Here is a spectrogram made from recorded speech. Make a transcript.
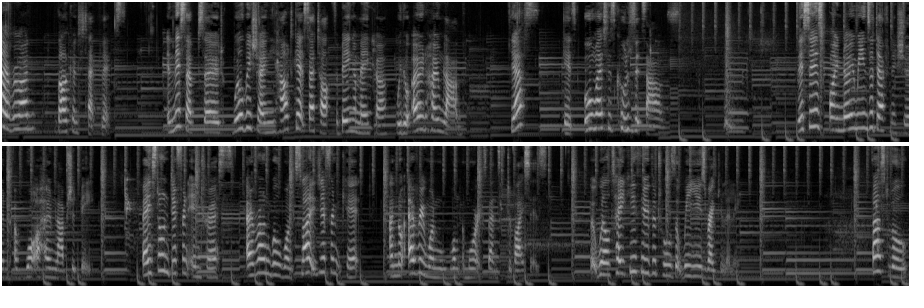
Hi everyone, welcome to T3ch Flicks. In this episode, we'll be showing you how to get set up for being a maker with your own home lab. Yes, it's almost as cool as it sounds. This is by no means a definition of what a home lab should be. Based on different interests, everyone will want slightly different kit and not everyone will want the more expensive devices. But we'll take you through the tools that we use regularly. First of all,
